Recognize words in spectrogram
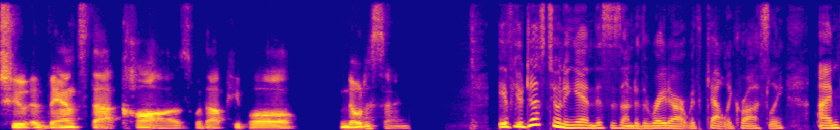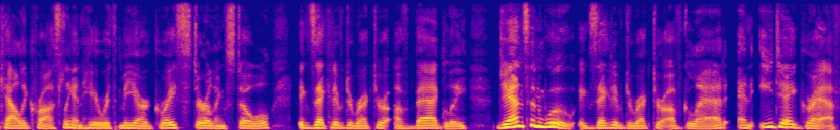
to advance that cause without people noticing. If you're just tuning in, this is Under the Radar with Callie Crossley. I'm Callie Crossley, and here with me are Grace Sterling Stowell, Executive Director of BAGLY, Jansen Wu, Executive Director of GLAD, and EJ Graff,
